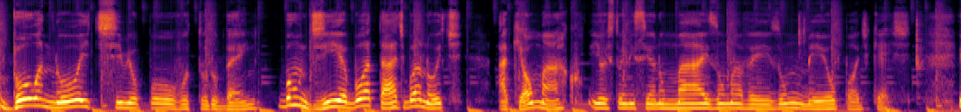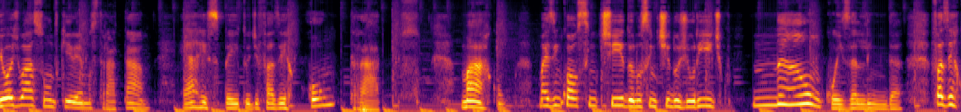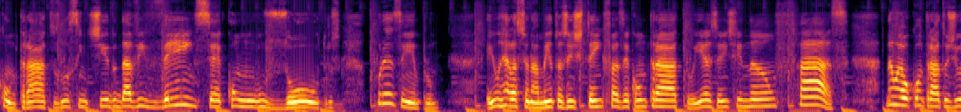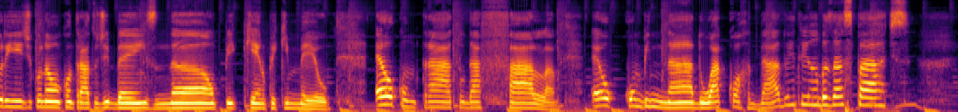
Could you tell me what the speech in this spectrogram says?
Boa noite, meu povo, tudo bem? Bom dia, boa tarde, boa noite. Aqui é o Marco e eu estou iniciando mais uma vez o meu podcast. E hoje o assunto que iremos tratar é a respeito de fazer contratos. Marco, mas em qual sentido? No sentido jurídico? Não, coisa linda. Fazer contratos no sentido da vivência com os outros. Por exemplo, em um relacionamento a gente tem que fazer contrato e a gente não faz. Não é o contrato jurídico, não é o contrato de bens, não, pequeno pequimeu. É o contrato da fala, é o combinado, o acordado entre ambas as partes.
